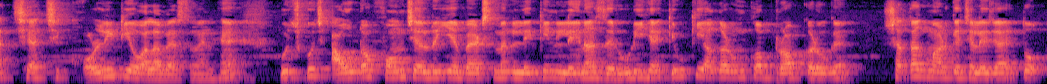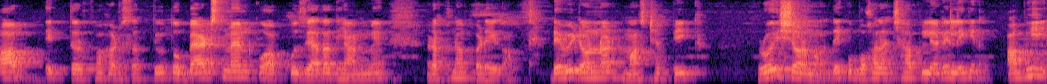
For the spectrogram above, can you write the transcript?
अच्छे अच्छे क्वालिटी वाला बैट्समैन है। कुछ कुछ आउट ऑफ़ फॉर्म चल रही है बैट्समैन लेकिन लेना ज़रूरी है, क्योंकि अगर उनको आप ड्रॉप करोगे शतक मार के चले जाए तो आप एक तरफा हट सकते हो। तो बैट्समैन को आपको ज़्यादा ध्यान में रखना पड़ेगा। David Warner master pick Rohit Sharma. देखो बहुत अच्छा प्लेयर है लेकिन अभी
